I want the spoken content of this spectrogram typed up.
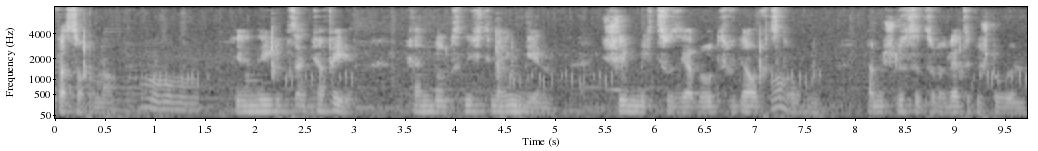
Was auch immer. Hier in der Nähe gibt es ein Café. Ich kann dort nicht mehr hingehen. Ich schäme mich zu sehr, dort wieder aufzutauchen. Wir haben die Schlüssel zur Toilette gestohlen.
